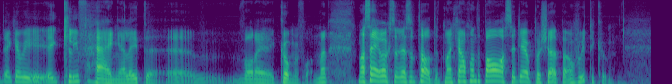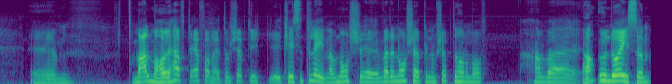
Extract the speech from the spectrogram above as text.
det kan vi cliffhanga lite eh, var det kom ifrån. Men man ser också resultatet. Man kanske inte bara ska gå på att köpa en skyttekung. Um, Malmö har ju haft erfarenhet. De köpte ju Kiese Thelin av Norrköping. Var det Norrköping de köpte honom av? Han var Ja. under isen.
